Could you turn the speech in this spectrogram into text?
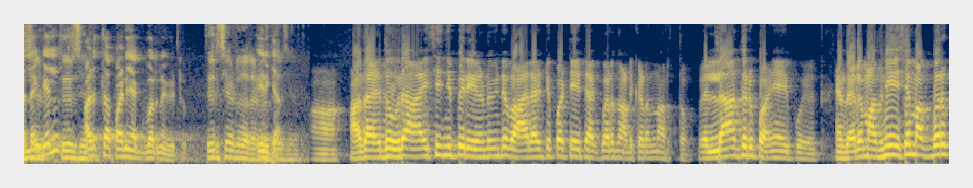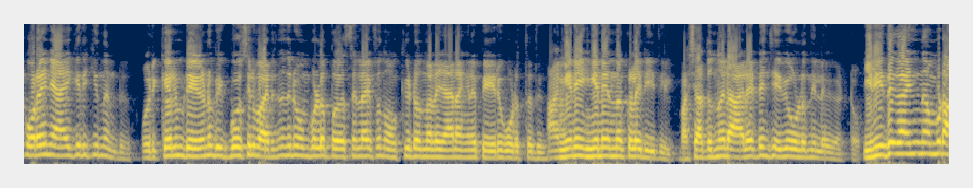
അല്ലെങ്കിൽ അടുത്ത പണി അക്ബറിന് കിട്ടും. തീർച്ചയായിട്ടും അതായത് ഒരാഴ്ച ഇനിയിപ്പോ രേണുവിന്റെ വാലാട്ടിപ്പട്ടിയായിട്ട് അക്ബർ നടക്കണം എന്നർത്ഥം. വല്ലാത്തൊരു പണിയായി പോയത്. എന്തായാലും അതിനുശേഷം അക്ബർ കുറെ ന്യായീകരിക്കുന്നുണ്ട്. ഒരിക്കലും രേണു ബിഗ് ബോസിൽ വരുന്നതിന് മുമ്പുള്ള പേഴ്സണൽ ലൈഫ് നോക്കിയിട്ടൊന്നുമല്ല ഞാൻ അങ്ങനെ പേര് കൊടുത്തത്. അങ്ങനെ ഇങ്ങനെ എന്നൊക്കെയുള്ള രീതിയിൽ. പക്ഷെ അതൊന്നും ലാലേട്ടൻ ചെവി കൊള്ളുന്നില്ല കേട്ടോ. ഇനി ഇത് കഴിഞ്ഞ് നമ്മുടെ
